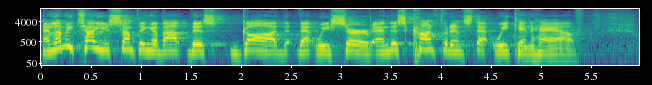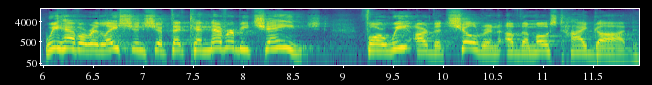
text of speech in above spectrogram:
And let me tell you something about this God that we serve and this confidence that we can have. We have a relationship that can never be changed, for we are the children of the Most High God.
